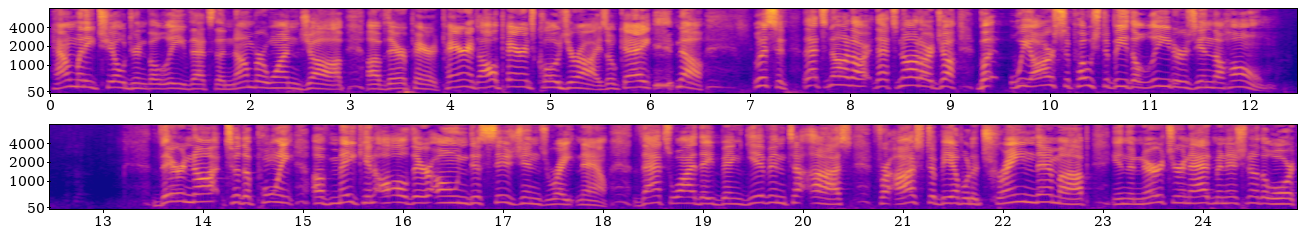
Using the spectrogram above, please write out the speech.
How many children believe that's the number one job of their parent? Parents, all parents close your eyes, okay? No. Listen, that's not our that's not our job, but we are supposed to be the leaders in the home. They're not to the point of making all their own decisions right now. That's why they've been given to us for us to be able to train them up in the nurture and admonition of the Lord.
